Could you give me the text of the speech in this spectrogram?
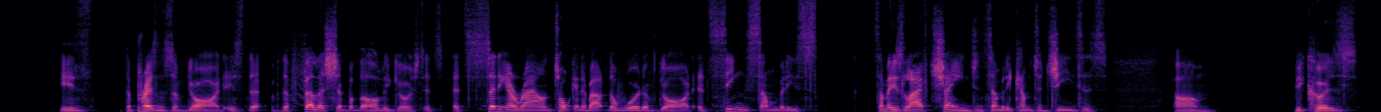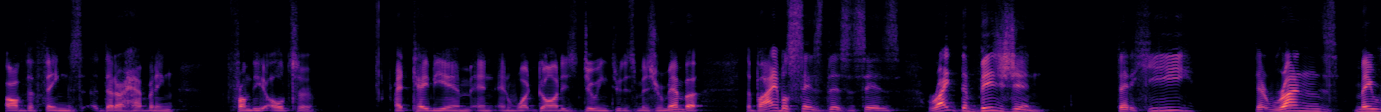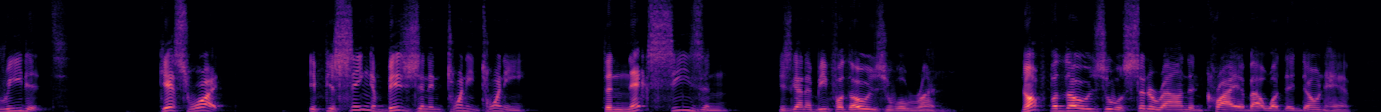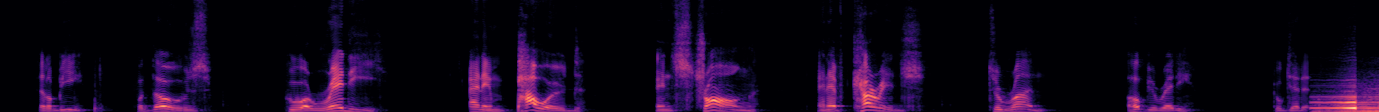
is the presence of God, is the the fellowship of the Holy Ghost. It's it's sitting around talking about the Word of God. It's seeing somebody's somebody's life change and somebody come to Jesus, um, because of the things that are happening from the altar at KBM and and what God is doing through this ministry. Remember, the Bible says this. It says, "Write the vision, that he that runs may read it." Guess what? If you're seeing a vision in 2020, the next season is going to be for those who will run, not for those who will sit around and cry about what they don't have. It'll be for those who are ready and empowered and strong and have courage to run. I hope you're ready. Go get it.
